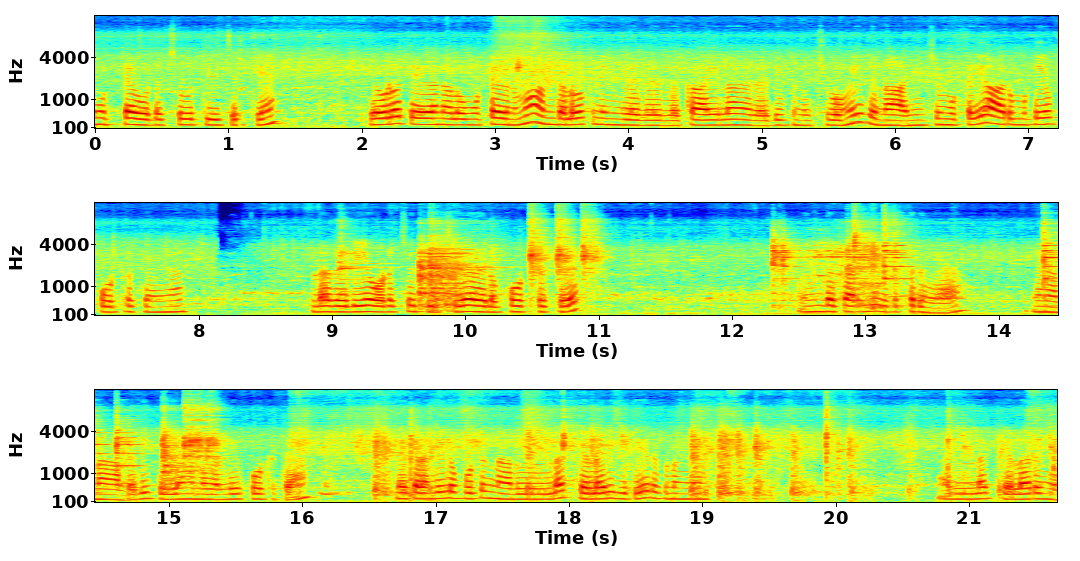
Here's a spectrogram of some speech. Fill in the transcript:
முட்டை உடச்சி ஊற்றி வச்சுருக்கேன். எவ்வளோ தேவையான அளவு முட்டை வேணுமோ அந்தளவுக்கு நீங்கள் அதை அதை காயெல்லாம் ரெடி பண்ணி வச்சுக்கோங்க. இது நான் அஞ்சு முட்டையோ ஆறு முட்டையோ போட்டிருக்கேங்க. எல்லாம் ரெடியாக உடச்சி ஊற்றி வச்சு அதில் போட்டுட்டு இந்த கரண்டி எடுத்துருங்க. ஏன்னா நான் ஆல்ரெடி தெரியாமல் அந்த கரண்டியை போட்டுட்டேன். இந்த கரண்டியில் போட்டு நல்லா கிளறிக்கிட்டே இருக்கணுங்க. நல்லா கிளறுங்க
